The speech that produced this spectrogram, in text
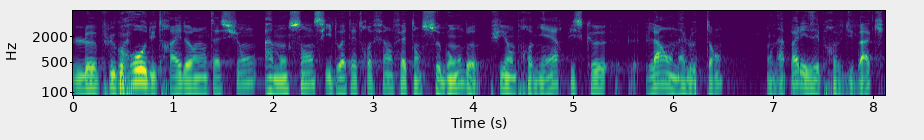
Le plus gros du travail d'orientation, à mon sens, il doit être fait en fait en seconde, puis en première, puisque là on a le temps, on n'a pas les épreuves du bac,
